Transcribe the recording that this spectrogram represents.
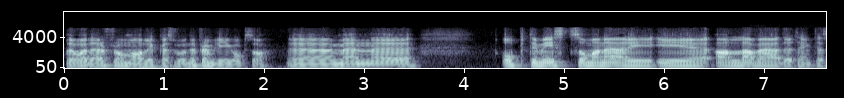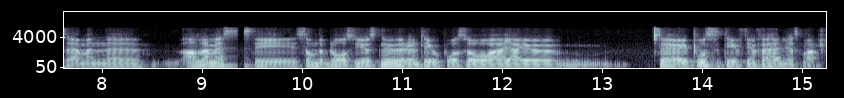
det var därför de har lyckats vinna Premier League också. Men optimist som man är i, i alla väder tänkte jag säga, men eh, allra mest i, som det blåser just nu runt Liverpool så är jag ju, ser jag ju positivt inför helgens match.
